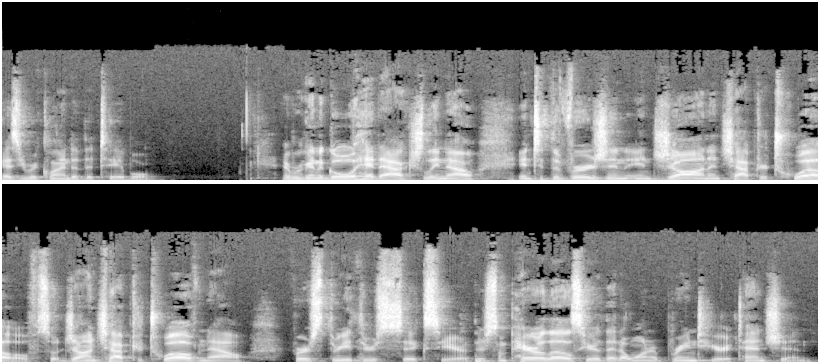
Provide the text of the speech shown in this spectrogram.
as he reclined at the table. And we're going to go ahead actually now into the version in John in chapter 12. So, John chapter 12 now, verse 3 through 6 here. There's some parallels here that I want to bring to your attention.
